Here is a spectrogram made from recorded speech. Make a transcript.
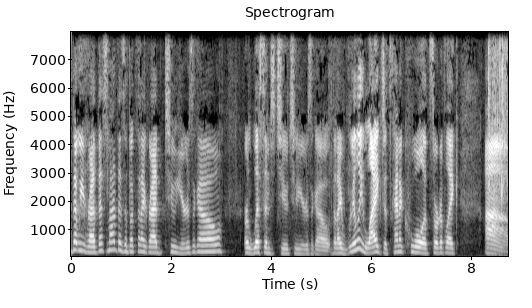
that we read this month is a book that I read two years ago or listened to two years ago that I really liked. It's kind of cool. It's sort of like um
